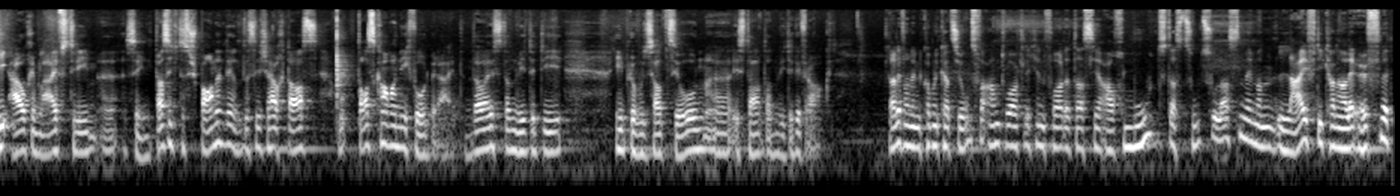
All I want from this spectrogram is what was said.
die auch im Livestream äh, sind. Das ist das Spannende und das ist auch das, das kann man nicht vorbereiten. Da ist dann wieder die Improvisation, äh, ist da dann wieder gefragt. Gerade von den Kommunikationsverantwortlichen fordert das ja auch Mut, das zuzulassen, wenn man live die Kanäle öffnet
